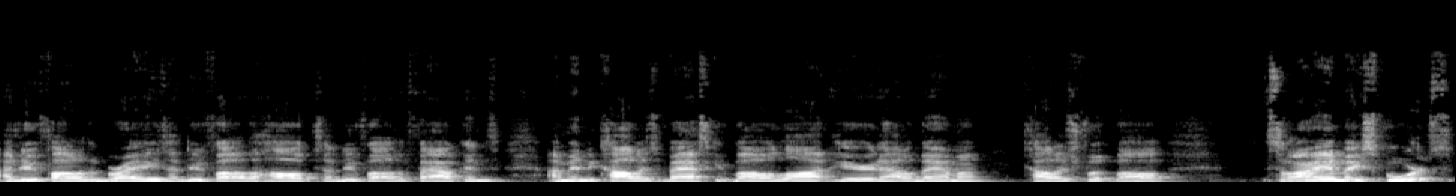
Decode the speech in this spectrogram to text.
I do follow the Braves. I do follow the Hawks. I do follow the Falcons. I'm into college basketball a lot here at Alabama, college football. So I am a sports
